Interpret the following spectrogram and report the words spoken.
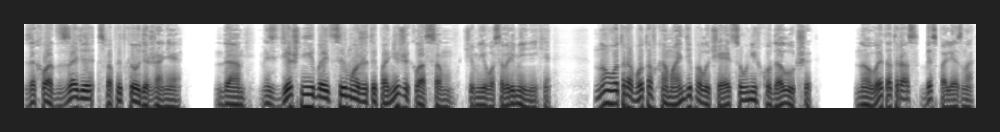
Захват сзади с попыткой удержания. Да, здешние бойцы, может, и пониже классом, чем его современники. Но вот работа в команде получается у них куда лучше. Но в этот раз бесполезно.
